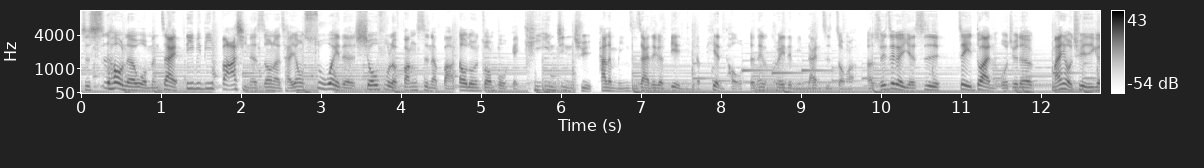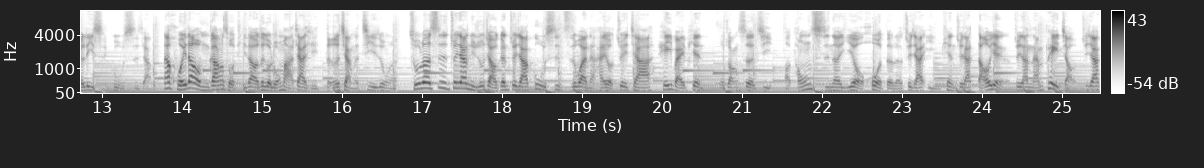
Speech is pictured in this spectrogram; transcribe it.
是事后呢我们在 DVD 发行的时候呢，采用数位的修复的方式呢，把道顿庄博给 key in 进去，他的名字在这个电影的片头的那个 credit 名单之中啊。啊，所以这个也是这一段我觉得蛮有趣的一个历史故事。这样，那回到我们刚刚所提到这个罗马假期得奖的记录呢，除了是最佳女主角跟最佳故事之外呢，还有最佳黑白片服装设计啊，同时呢也有获得了最佳影片、最佳导演、最佳男配角、最佳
